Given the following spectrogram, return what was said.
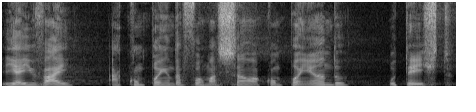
e aí vai acompanhando a formação, acompanhando o texto,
